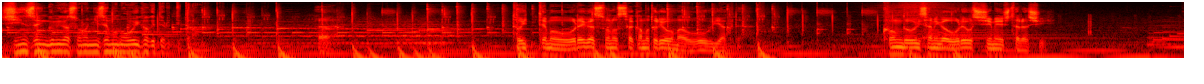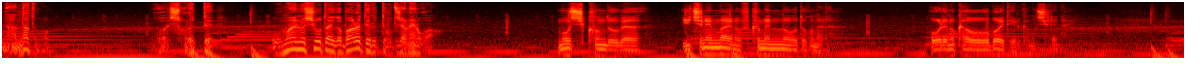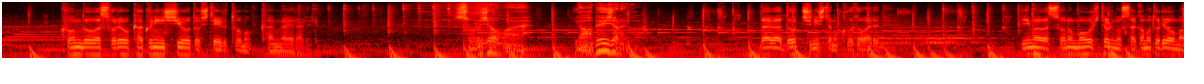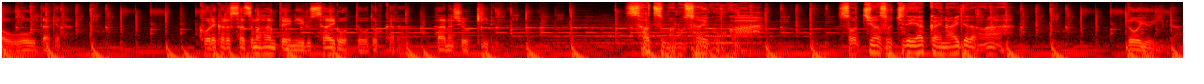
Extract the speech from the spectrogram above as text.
新選組がその偽物を追いかけてるって言ったな。ああっても俺がその坂本龍馬を追う役だ。近藤勇が俺を指名したらしい。なんだと？おいそれってお前の正体がバレてるってことじゃねえのか？もし近藤が1年前の覆面の男なら俺の顔を覚えているかもしれない。近藤はそれを確認しようとしているとも考えられる。それじゃお前やべえじゃないか。だがどっちにしても断れねえ。今はそのもう一人の坂本龍馬を追うだけだ。これから薩摩藩邸にいる西郷って男から話を聞いてくれ。薩摩の西郷か。そっちはそっちで厄介な相手だがな。どういう意味だ？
